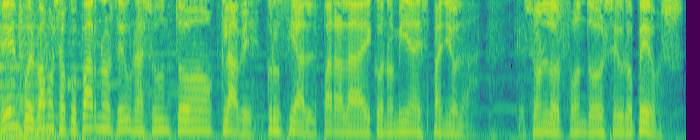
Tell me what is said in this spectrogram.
Bien, pues vamos a ocuparnos de un asunto clave, crucial para la economía española que son los fondos europeos.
